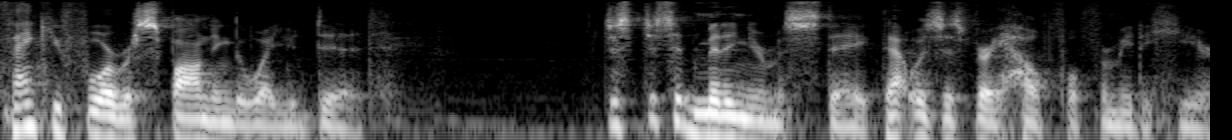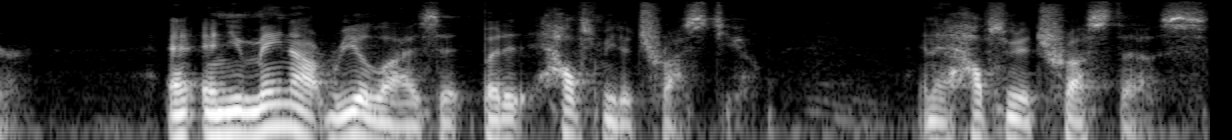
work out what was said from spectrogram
Thank you for responding the way you did. Just, just admitting your mistake. That was just very helpful for me to hear. And, and you may not realize it, but it helps me to trust you. And it helps me to trust those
